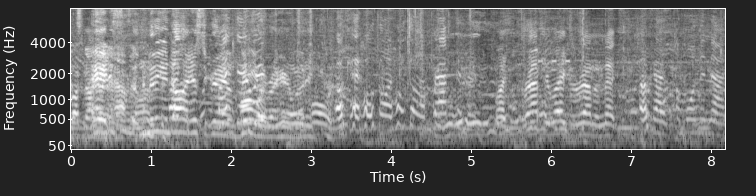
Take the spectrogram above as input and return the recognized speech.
Hey, this is a million dollar Instagram video right here, buddy. Okay, hold on, hold on. Wrap it. Like, wrap your legs around her neck. Okay, I'm on the neck.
